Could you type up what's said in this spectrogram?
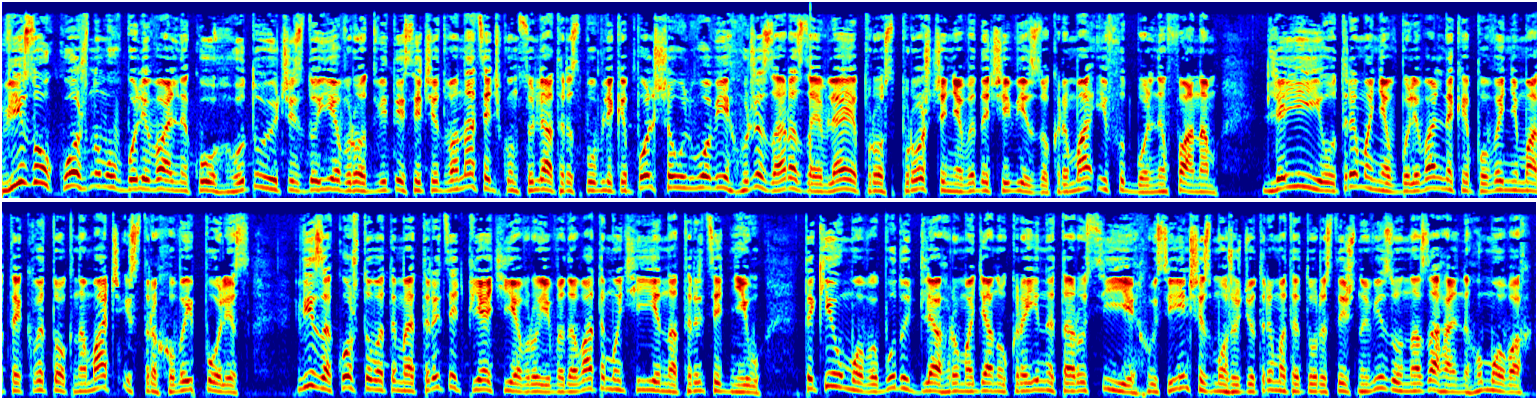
Візу кожному вболівальнику. Готуючись до Євро 2012, консулят Республіки Польща у Львові вже зараз заявляє про спрощення видачі віз, зокрема і футбольним фанам. Для її отримання вболівальники повинні мати квиток на матч і страховий поліс. Віза коштуватиме 35 євро і видаватимуть її на 30 днів. Такі умови будуть для громадян України та Росії. Усі інші зможуть отримати туристичну візу на загальних умовах.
